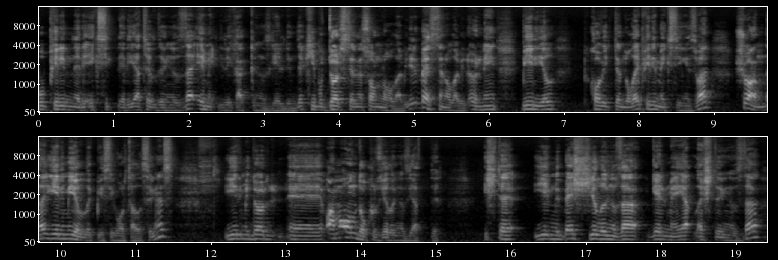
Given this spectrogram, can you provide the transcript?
bu primleri, eksikleri yatırdığınızda emeklilik hakkınız geldiğinde ki bu 4 sene sonra olabilir, 5 sene olabilir. Örneğin 1 yıl Covid'den dolayı prim eksiğiniz var. Şu anda 20 yıllık bir sigortalısınız. 24 e, ama 19 yılınız yattı. İşte 25 yılınıza gelmeye yaklaştığınızda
